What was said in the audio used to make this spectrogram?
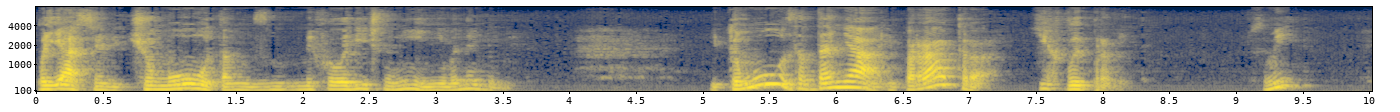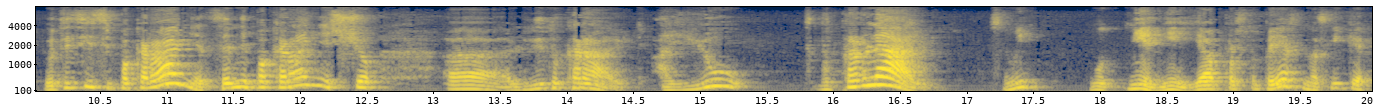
пояснюють, чому, там міфологічно, ні, ні, вони не думають. І тому завдання імператора їх виправити. Розумієте? І от ці всі покарання, це не покарання, що людину карають, а її виправляють. Розумієте? От, ні, ні, я просто поясню, наскільки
